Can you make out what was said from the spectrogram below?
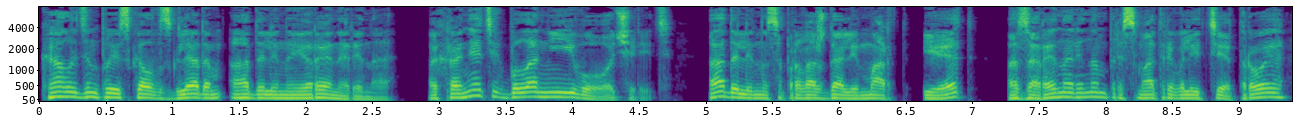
Каладин поискал взглядом Адалина и Ренарина. Охранять их была не его очередь. Адалина сопровождали Март и Эд, а за Ренарином присматривали те трое,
